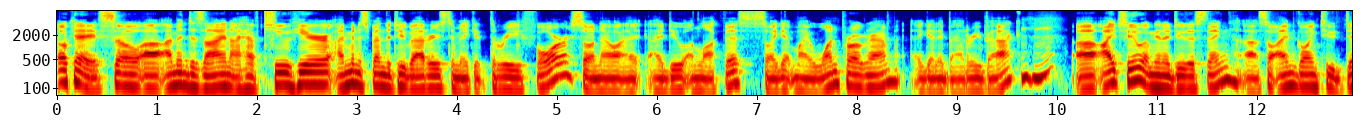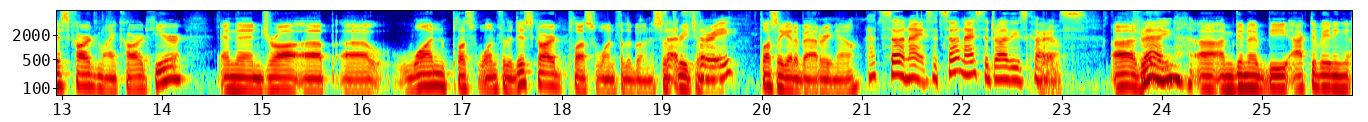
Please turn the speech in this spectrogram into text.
Okay, so uh, I'm in design. I have two here. I'm going to spend the two batteries to make it three, four. So now I, I do unlock this. So I get my one program. I get a battery back. Uh, I too am going to do this thing. Uh, so I'm going to discard my card here and then draw up uh, one plus one for the discard plus one for the bonus. So That's three total. three. Plus I get a battery now. That's so nice. It's so nice to draw these cards. Uh, then uh, I'm going to be activating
